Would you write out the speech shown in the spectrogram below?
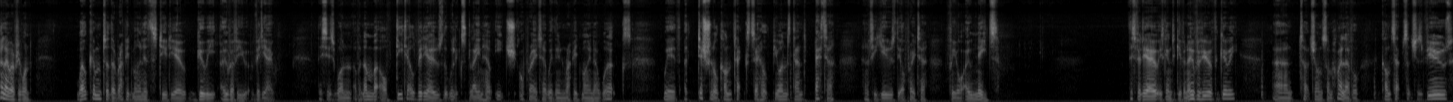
Hello everyone. Welcome to the RapidMiner Studio GUI overview video. This is one of a number of detailed videos that will explain how each operator within RapidMiner works with additional context to help you understand better how to use the operator for your own needs. This video is going to give an overview of the GUI and touch on some high-level concepts such as views,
